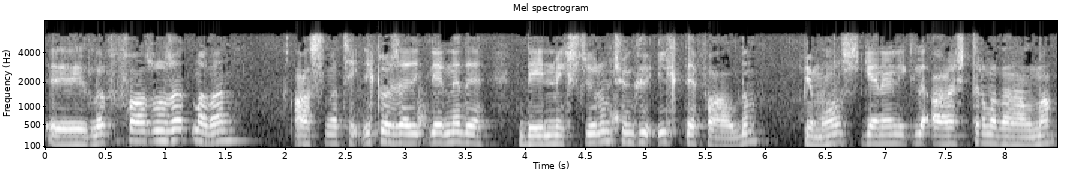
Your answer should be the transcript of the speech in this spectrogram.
E, lafı fazla uzatmadan aslında teknik özelliklerine de değinmek istiyorum. Çünkü ilk defa aldım bir mouse. Genellikle araştırmadan almam.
